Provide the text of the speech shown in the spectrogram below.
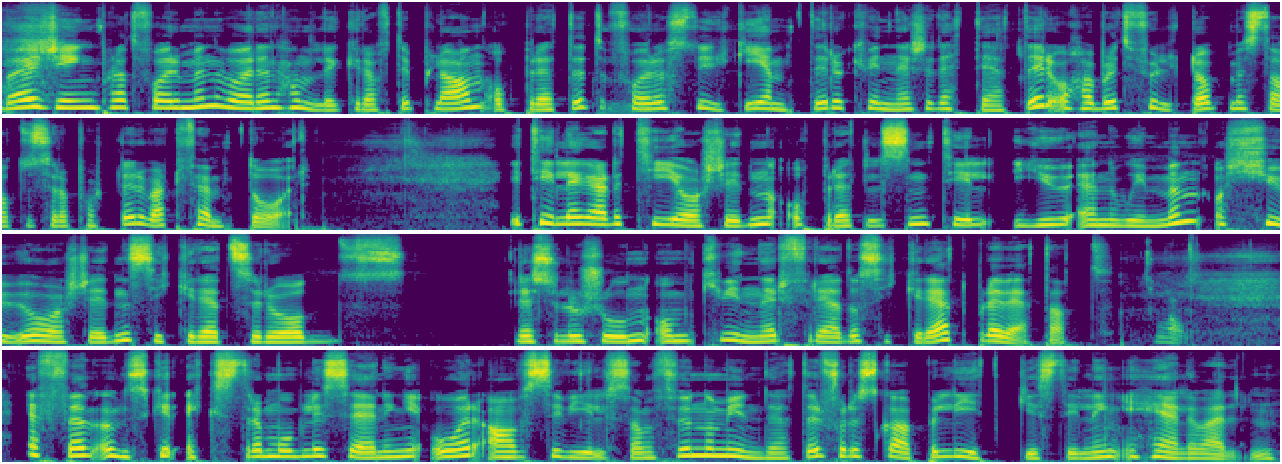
Beijing-plattformen var en handlekraftig plan opprettet for å styrke jenter og kvinners rettigheter, og har blitt fulgt opp med statusrapporter hvert femte år. I tillegg er det ti år siden opprettelsen til UN Women og 20 år siden Sikkerhetsrådsresolusjonen om kvinner, fred og sikkerhet ble vedtatt. FN ønsker ekstra mobilisering i år av sivilsamfunn og myndigheter for å skape likestilling i hele verden.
